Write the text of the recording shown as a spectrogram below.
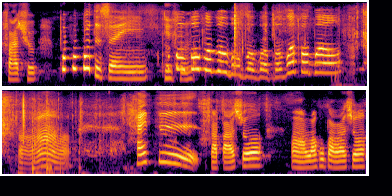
发出啵啵啵的声音，啵啵啵啵啵啵啵啵啵啵啵。啊，孩子，爸爸说，啊，老虎爸爸说，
